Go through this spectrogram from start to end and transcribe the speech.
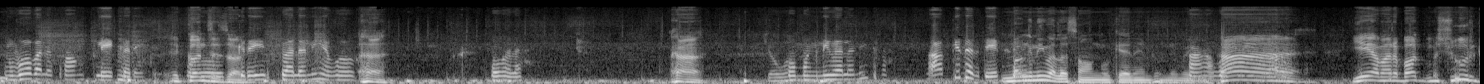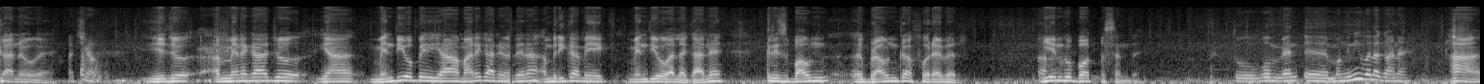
وہ والا سانگ پلے کریں۔ کون سا سانگ گریس والا نہیں ہے وہ ہاں۔ وہ والا۔ ہاں۔ وہ منگنی والا نہیں تھا؟ منگنی والا سانگ وہ کہہ رہے ہیں ہاں،, ہاں یہ ہمارا بہت مشہور گانے ہوئے اچھا۔ یہ جو اب میں نے کہا جو یہاں مہندیوں پہ یا ہمارے گانے ہوتے ہیں نا امریکہ میں ایک مہندیوں والا گانے کرس باؤن براؤن کا فور ایور یہ ان کو بہت پسند ہے۔ تو وہ منگنی والا گانا ہے؟ ہاں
